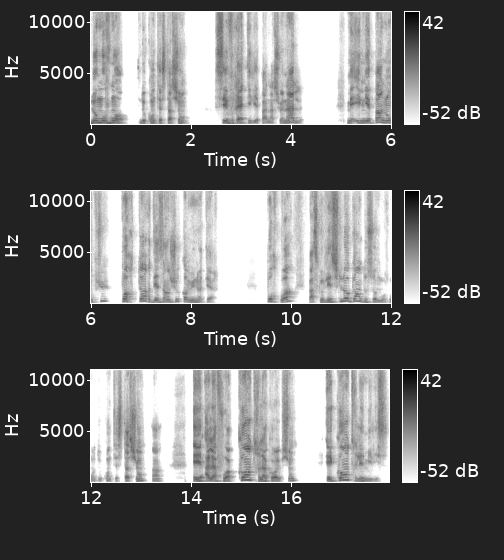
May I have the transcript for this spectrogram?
Le mouvement de contestation, c'est vrai, il n'est pas national, mais il n'est pas non plus porteur des enjeux communautaires. Pourquoi? Parce que les slogans de ce mouvement de contestation hein, est à la fois contre la corruption et contre les milices.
